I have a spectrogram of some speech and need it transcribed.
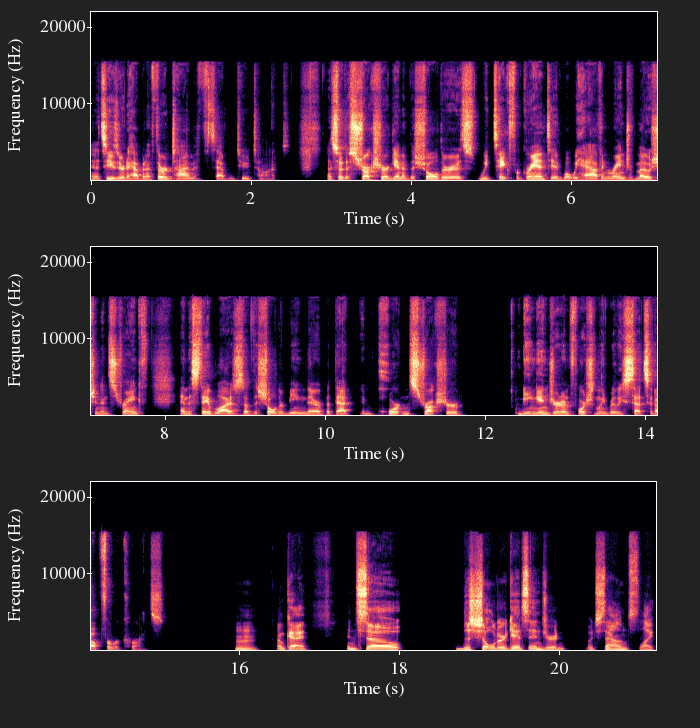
and it's easier to happen a third time if it's happened two times. And so the structure again of the shoulder is we take for granted what we have in range of motion and strength and the stabilizers of the shoulder being there, but that important structure being injured unfortunately really sets it up for recurrence. Hmm. Okay. And so the shoulder gets injured, which mm-hmm. sounds mm-hmm. like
